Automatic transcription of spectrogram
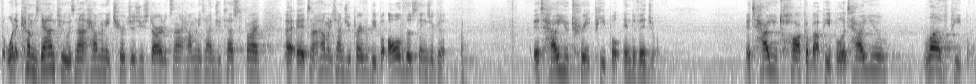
But what it comes down to is not how many churches you start, it's not how many times you testify, uh, it's not how many times you pray for people. All of those things are good. It's how you treat people individually, it's how you talk about people, it's how you love people.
